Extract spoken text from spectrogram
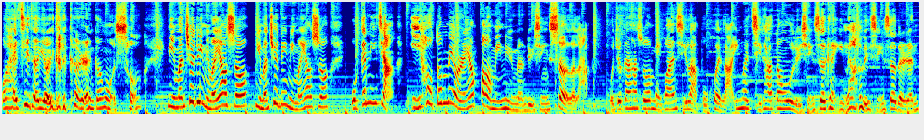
我还记得有一个客人跟我说：“你们确定你们要收？你们确定你们要收？我跟你讲，以后都没有人要报名你们旅行社了啦。”我就跟他说：“没关系啦，不会啦，因为其他动物旅行社跟饮料旅行社的人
